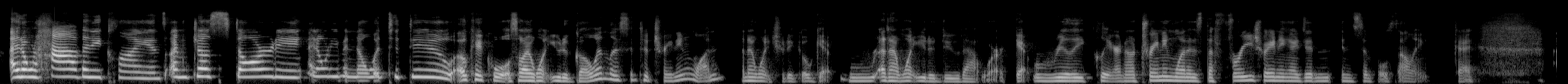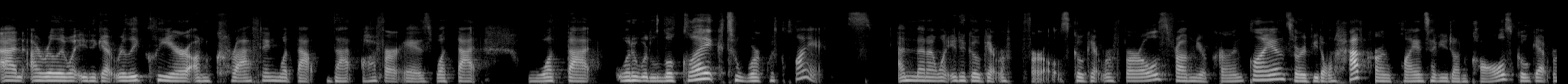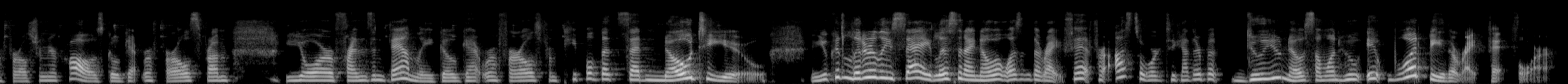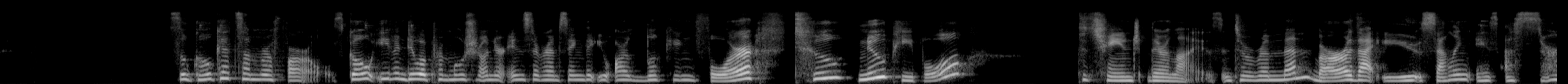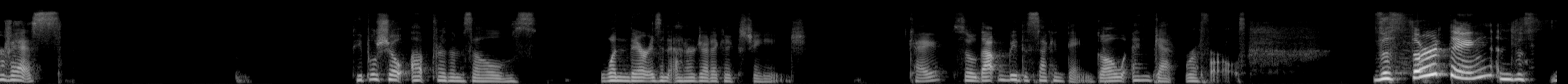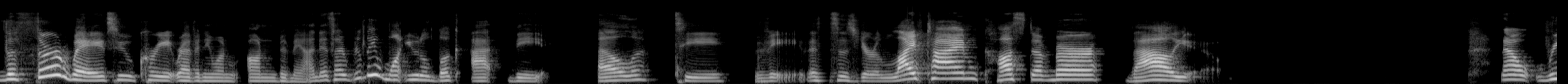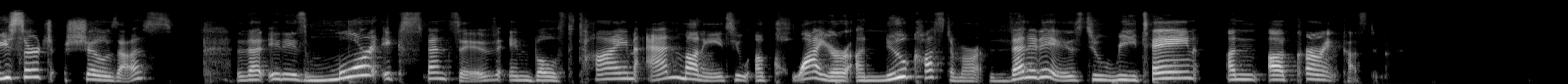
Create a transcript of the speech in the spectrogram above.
I don't have any clients. I'm just starting. I don't even know what to do. Okay, cool. So I want you to go and listen to training one and I want you to go get and I want you to do that work. Get really clear. Now training one is the free training I did in, in simple selling. Okay. And I really want you to get really clear on crafting what that that offer is, what that what that what it would look like to work with clients and then I want you to go get referrals. Go get referrals from your current clients. Or if you don't have current clients, have you done calls? Go get referrals from your calls. Go get referrals from your friends and family. Go get referrals from people that said no to you. And You could literally say, listen, I know it wasn't the right fit for us to work together, but do you know someone who it would be the right fit for? So go get some referrals. Go even do a promotion on your Instagram saying that you are looking for two new people to change their lives and to remember that you selling is a service. People show up for themselves when there is an energetic exchange. Okay. So that would be the second thing. Go and get referrals. The third thing, and the, the third way to create revenue on, on demand is I really want you to look at the LTV. This is your lifetime customer value. Now, research shows us that it is more expensive in both time and money to acquire a new customer than it is to retain a, a current customer.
